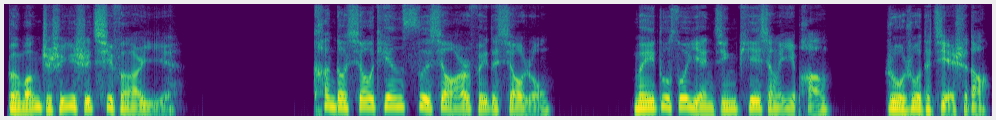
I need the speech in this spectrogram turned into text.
本王只是一时气愤而已。”看到萧天似笑而非的笑容。美杜莎眼睛瞥向了一旁，弱弱的解释道：“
